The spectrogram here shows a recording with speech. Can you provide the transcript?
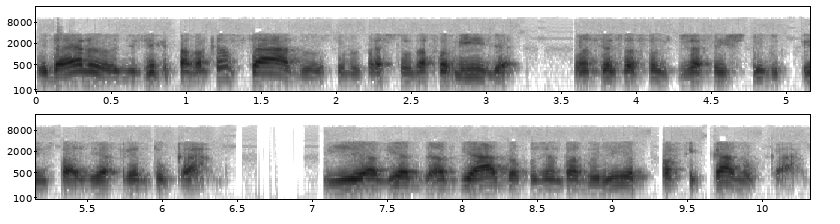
O Daero dizia que estava cansado, sob pressão da família, com a sensação de que já fez tudo o que que fazer à frente do cargo. E havia adiado a aposentadoria para ficar no cargo.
